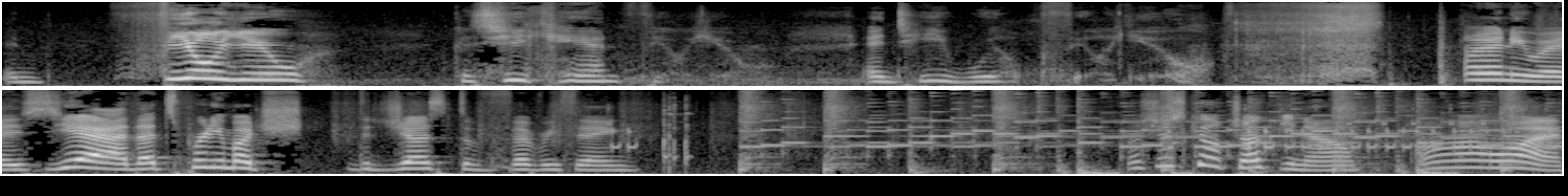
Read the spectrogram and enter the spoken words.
and feel you. Cause he can feel you. And he will feel you. Anyways, yeah, that's pretty much the gist of everything. Let's just kill Chucky now. I don't know why.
